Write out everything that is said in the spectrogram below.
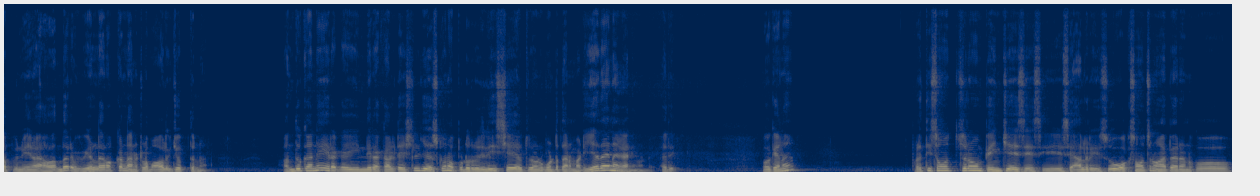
తప్పు. నేను అందరు వీళ్ళ ఒక్కళ్ళు నేను అట్లా మామూలుగా చెప్తున్నా. అందుకని రక ఇన్ని రకాల టెస్టులు చేసుకొని అప్పుడు రిలీజ్ చేయడానికి ఉంటుంది అనమాట ఏదైనా కానివ్వండి. అది. ఓకేనా? ప్రతి సంవత్సరం పెంచేసేసి శాలరీస్ ఒక సంవత్సరం ఆపారనుకో.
